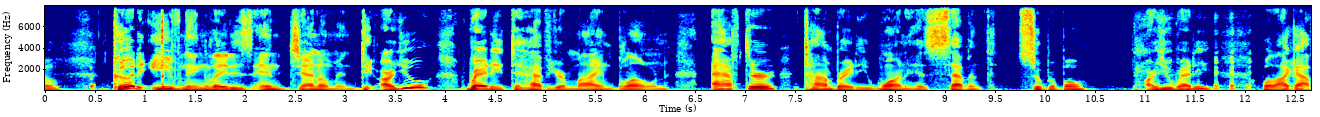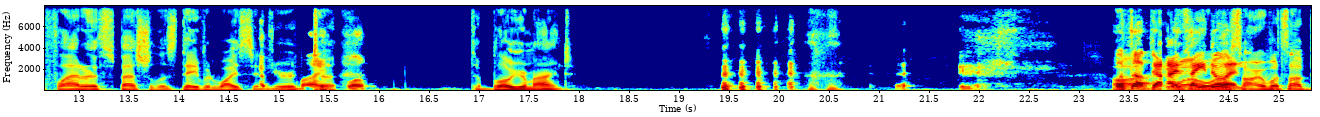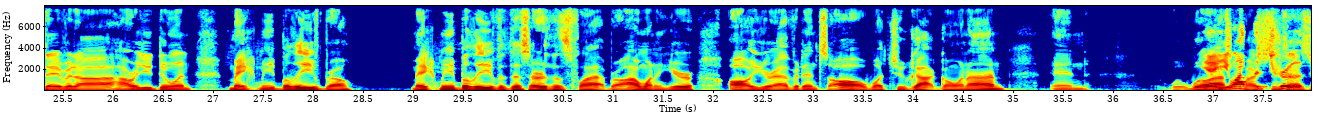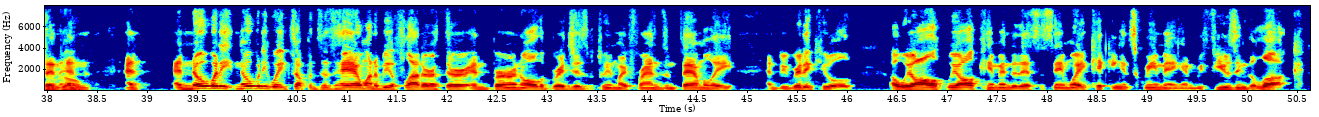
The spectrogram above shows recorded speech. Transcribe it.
Boom. Good evening, ladies and gentlemen. Do, are you ready to have your mind blown after Tom Brady won his seventh Super Bowl? Are you ready? well, I got flat Earth specialist David Weiss in here to, blown. to blow your mind. What's Uh, up, guys? How you oh, I'm doing? Sorry, what's up, David? Uh, how are you doing? Make me believe, bro. Make me believe that this Earth is flat, bro. I want to hear all your evidence, all what you got going on, and we'll, we'll yeah, you want the truth, and, and and and nobody nobody wakes up and says, "Hey, I want to be a flat earther and burn all the bridges between my friends and family and be ridiculed." Uh, we all we all came into this the same way, kicking and screaming and refusing to look.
